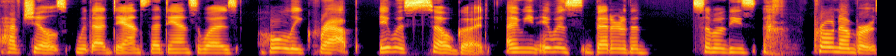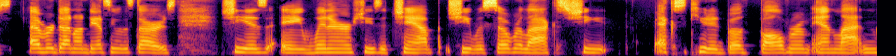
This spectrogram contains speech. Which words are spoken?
have chills with that dance. That dance was holy crap. It was so good. I mean, it was better than some of these pro numbers ever done on Dancing with the Stars. She is a winner. She's a champ. She was so relaxed. She executed both ballroom and Latin,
